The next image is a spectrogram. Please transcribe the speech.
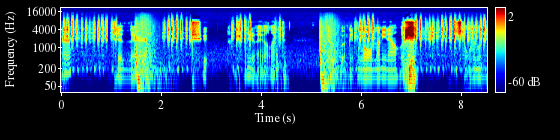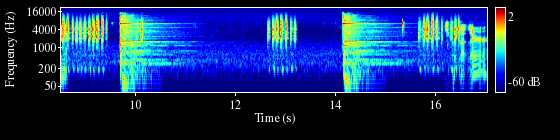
There. To there. To. How much money do I got left? Oh, I'm getting low on money now. Just don't want to go in. Let's put that there.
